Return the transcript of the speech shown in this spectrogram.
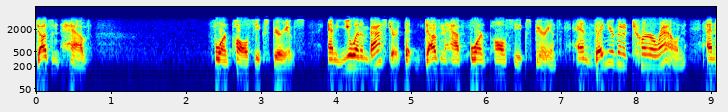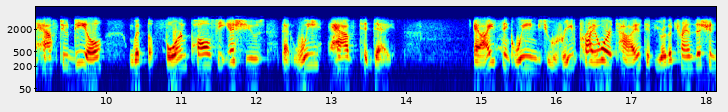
doesn't have foreign policy experience, and a UN ambassador that doesn't have foreign policy experience, and then you're going to turn around and have to deal with the foreign policy issues that we have today. And I think we need to reprioritize, if you're the transition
